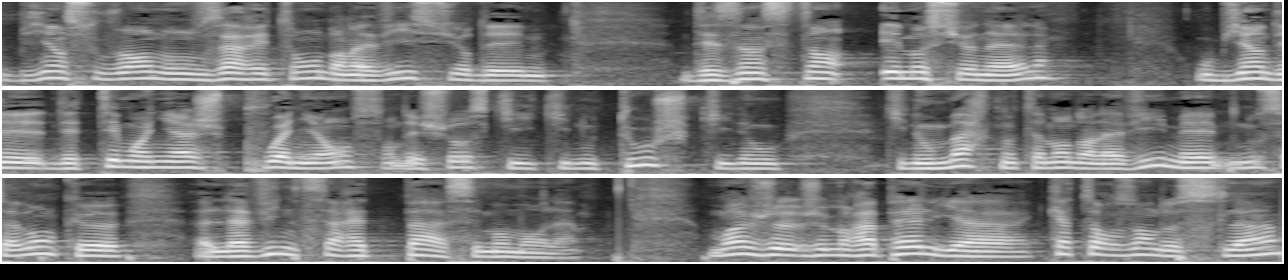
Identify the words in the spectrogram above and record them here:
bien souvent, nous nous arrêtons dans la vie sur des, des instants émotionnels ou bien des, des, témoignages poignants, sont des choses qui, qui, nous touchent, qui nous, qui nous marquent notamment dans la vie, mais nous savons que la vie ne s'arrête pas à ces moments-là. Moi, je, je, me rappelle, il y a 14 ans de cela,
